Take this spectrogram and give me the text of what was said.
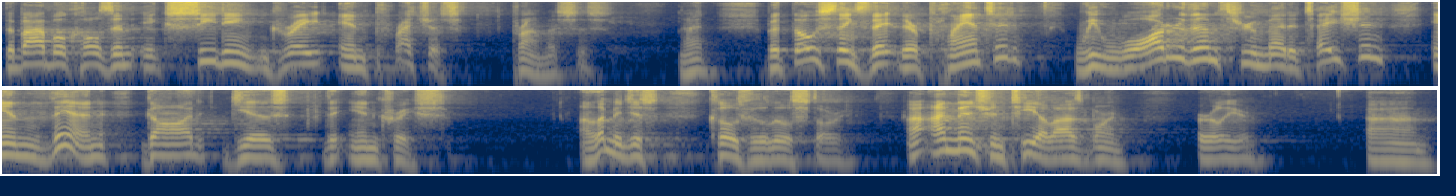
The Bible calls them exceeding great and precious promises. Right? But those things, they, they're planted we water them through meditation, and then God gives the increase. Now, let me just close with a little story. I, I mentioned T.L. Osborn earlier. Um,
